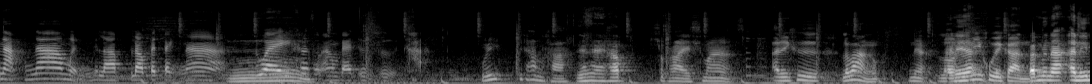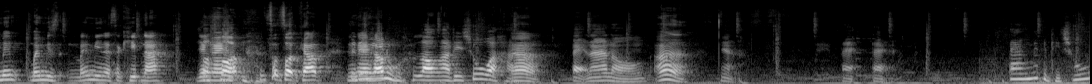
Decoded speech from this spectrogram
หนักหน้าเหมือนเวลาเราไปแต่งหน้าอืม ด้วยเครื่องสำอางแบรนด์อื่นๆค่ะอุ้ยพี่ทันคะยังไงครับ เซอร์ไพรส์มาก อันนี้คือระหว่างเนี่ยเราอันเนี้ยที่คุยกันแป๊บนึงนะ อันนี้ไม่ไม่มีไม่มีในสคริปต์นะ ยังไงสคดรับสด ๆ ครับ ยังไงครับ ทีนี้หนูลองเอาทิชชู่อะค่ะ อ่า แตะหน้าน้อง อ่า เนี่ยแตะแตะแป้งไม่ติดทิชชู่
